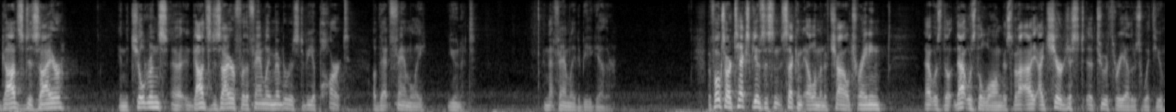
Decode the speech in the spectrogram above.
God's desire in the children's, uh, God's desire for the family member is to be a part of that family unit and that family to be together. But, folks, our text gives us a second element of child training. That was the, that was the longest, but I, I'd share just uh, two or three others with you.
